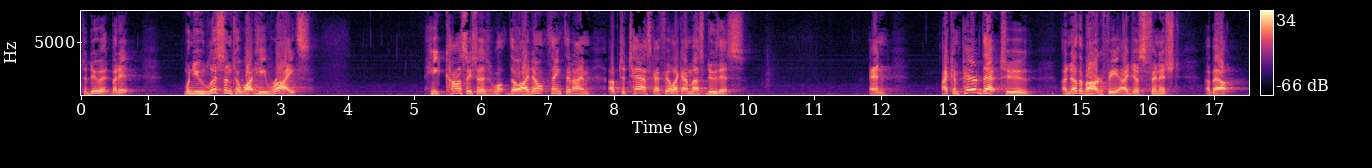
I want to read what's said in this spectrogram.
to do it. But it, when you listen to what he writes, he constantly says, Well, though I don't think that I'm up to task, I feel like I must do this. And I compared that to another biography I just finished about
